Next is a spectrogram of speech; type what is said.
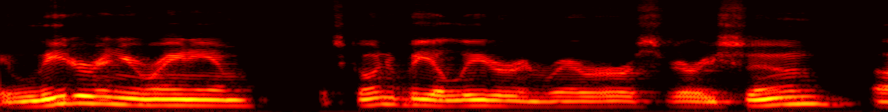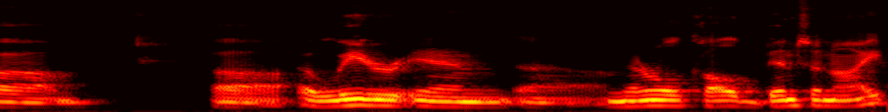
a leader in uranium. It's going to be a leader in rare earths very soon. Um, uh, a leader in uh, a mineral called bentonite,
